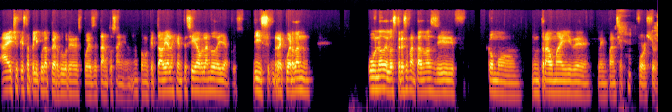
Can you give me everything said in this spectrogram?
ha hecho que esta película perdure después de tantos años, ¿no? Como que todavía la gente sigue hablando de ella, pues, y recuerdan uno de los 13 fantasmas así como un trauma ahí de la infancia, for sure.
